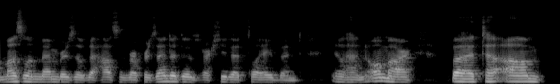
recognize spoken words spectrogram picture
Muslim members of the House of Representatives, Rashida Tlaib and Ilhan Omar. But um,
